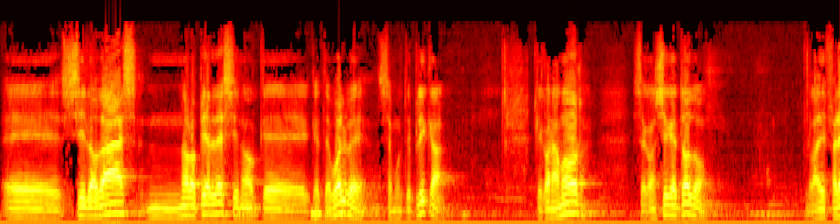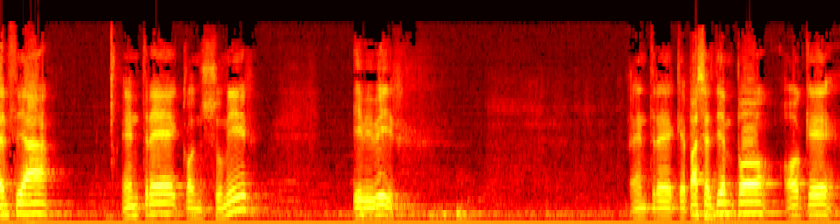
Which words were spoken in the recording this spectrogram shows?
eh, si lo das, no lo pierdes, sino que, que, te vuelve, se multiplica que con amor se consigue todo. La diferencia entre consumir y vivir. Entre que pase el tiempo o que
